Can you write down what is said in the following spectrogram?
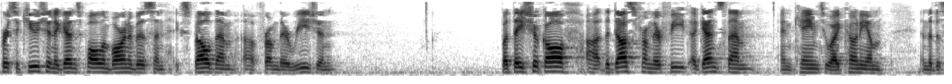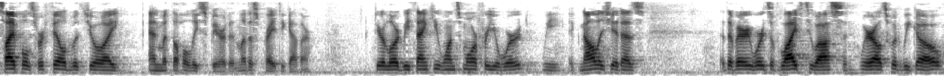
persecution against Paul and Barnabas and expelled them uh, from their region. But they shook off uh, the dust from their feet against them and came to Iconium, and the disciples were filled with joy and with the Holy Spirit. And let us pray together. Dear Lord, we thank you once more for your word. We acknowledge it as the very words of life to us, and where else would we go?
